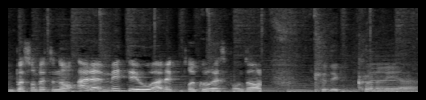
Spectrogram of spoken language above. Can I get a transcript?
Nous passons maintenant à la météo avec notre correspondant. Que des conneries. Là.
